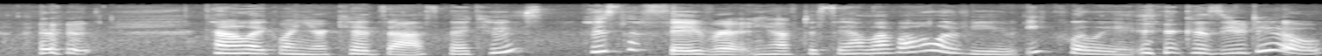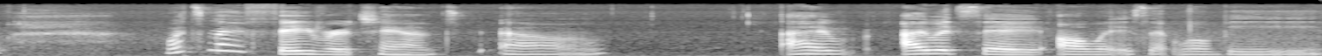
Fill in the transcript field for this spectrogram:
kind of like when your kids ask, like, who's who's the favorite? And you have to say, I love all of you equally because you do. What's my favorite chant? Um, I I would say always it will be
